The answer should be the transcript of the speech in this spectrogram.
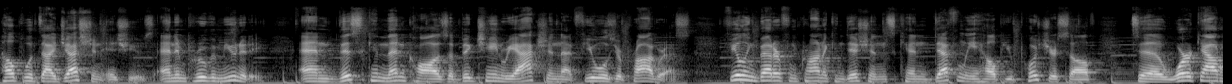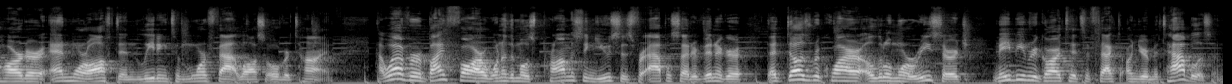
help with digestion issues, and improve immunity. And this can then cause a big chain reaction that fuels your progress. Feeling better from chronic conditions can definitely help you push yourself to work out harder and more often, leading to more fat loss over time. However, by far one of the most promising uses for apple cider vinegar that does require a little more research may be in regard to its effect on your metabolism.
